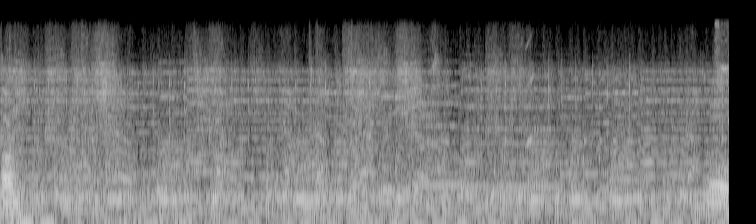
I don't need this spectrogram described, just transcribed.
Komm. So.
